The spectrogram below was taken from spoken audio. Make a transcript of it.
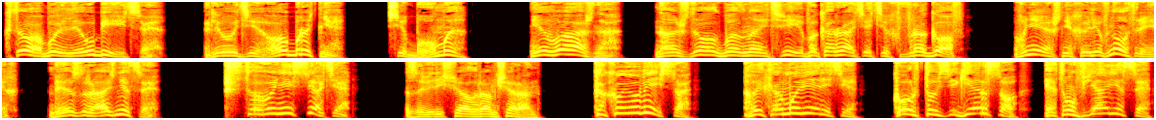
Кто были убийцы? Люди-оборотни? Сибумы? Неважно. Наш долг был найти и покарать этих врагов, Внешних или внутренних, без разницы. Что вы несете? — заверещал Рамчаран. «Какое убийство? Вы кому верите? Курту Зигерсу? Этому пьянице?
